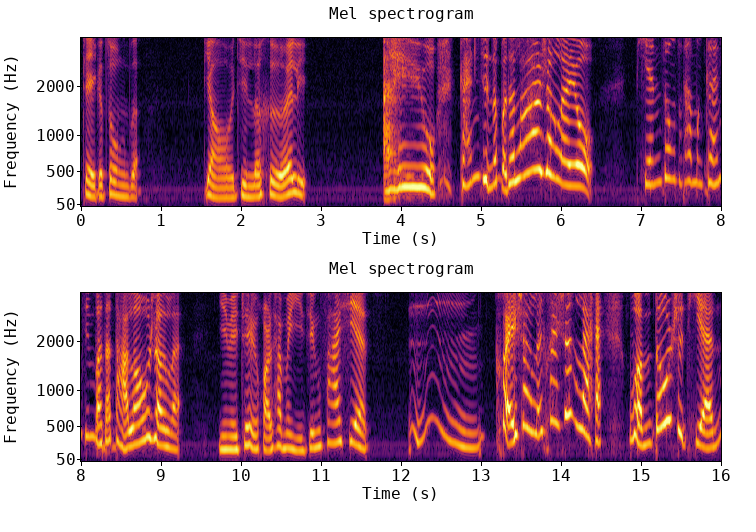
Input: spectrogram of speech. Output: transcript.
这个粽子掉进了河里。哎呦，赶紧的把它拉上来哟！甜粽子他们赶紧把它打捞上来，因为这会儿他们已经发现，嗯，快上来快上来，我们都是甜的。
